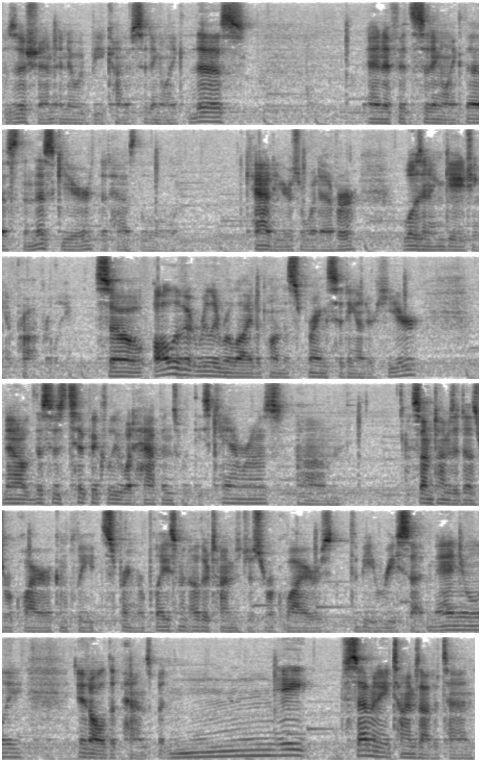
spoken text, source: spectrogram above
position and it would be kind of sitting like this. And if it's sitting like this, then this gear that has the little cat ears or whatever wasn't engaging it properly. So all of it really relied upon the spring sitting under here. Now, this is typically what happens with these cameras. Um, sometimes it does require a complete spring replacement. Other times it just requires to be reset manually. It all depends, but eight, seven, eight times out of 10,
